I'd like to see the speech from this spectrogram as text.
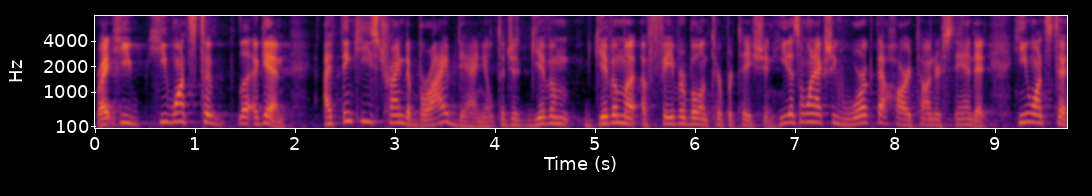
Right? He, he wants to, again, I think he's trying to bribe Daniel to just give him, give him a, a, favorable interpretation. He doesn't want to actually work that hard to understand it. He wants to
